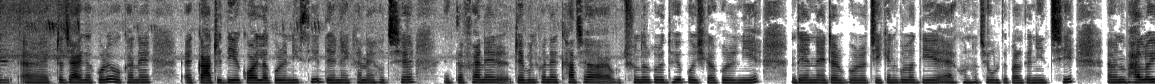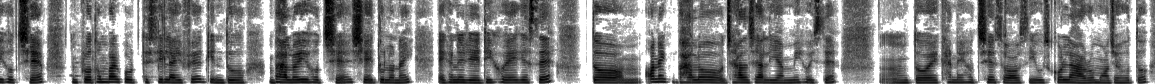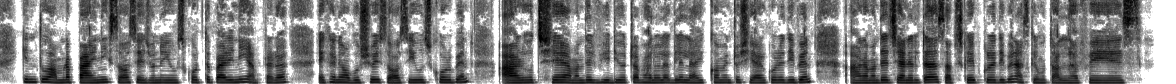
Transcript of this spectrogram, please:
একটা জায়গা করে ওখানে কাঠ দিয়ে কয়লা করে নিছি। দেন এখানে হচ্ছে একটা ফ্যানের, টেবিল ফ্যানের খাঁচা সুন্দর করে ধুয়ে পরিষ্কার করে নিয়ে দেন এটার উপর চিকেনগুলো দিয়ে এখন হচ্ছে উল্টে পাল্টে নিচ্ছি। এখন ভালোই হচ্ছে। প্রথমবার করতেছি লাইফে কিন্তু ভালোই হচ্ছে সেই তুলনায়। এখানে রেডি হয়ে গেছে। তো অনেক ভালো ঝাল ঝাল ইয়াম্মি হয়েছে তো এখানে হচ্ছে সস ইউজ করলে আরও মজা হতো। কিন্তু আমরা পাইনি সস, এজন্য ইউজ করতে পারিনি। আপনারা এখানে অবশ্যই সস ইউজ করবেন। আর হচ্ছে আমাদের ভিডিওটা ভালো লাগলে লাইক, কমেন্ট ও শেয়ার করে দিবেন। আর আমাদের চ্যানেলটা সাবস্ক্রাইব করে দিবেন। আজকের মতো আল্লাহ হাফেজ।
